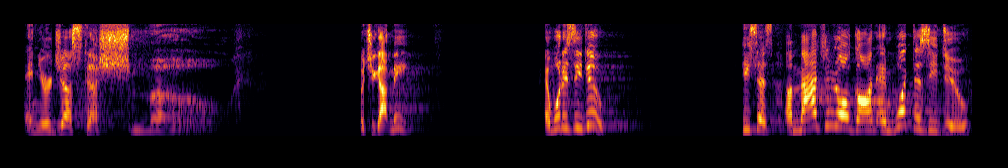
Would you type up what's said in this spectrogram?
and you're just a schmo. But you got me. And what does he do? He says, Imagine it all gone, and what does he do?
